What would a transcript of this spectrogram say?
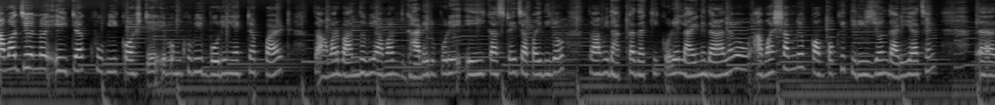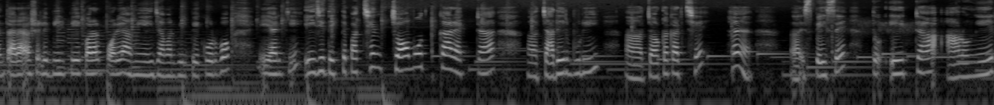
আমার জন্য এইটা খুবই কষ্টের এবং খুবই বোরিং একটা পার্ট তো আমার বান্ধবী আমার ঘাড়ের উপরে এই কাজটাই চাপাই দিল। তো আমি ধাক্কা ধাক্কি করে লাইনে দাঁড়ালাম এবং আমার সামনে কমপক্ষে তিরিশ জন দাঁড়িয়ে আছেন। তারা আসলে বিল পে করার পরে আমি এই যে আমার বিল পে করব। এই আর কি। এই যে দেখতে পাচ্ছেন, চমৎকার একটা চাঁদের বুড়ি চরকা কাটছে। হ্যাঁ? স্পেসে তো এইটা আড়ঙের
